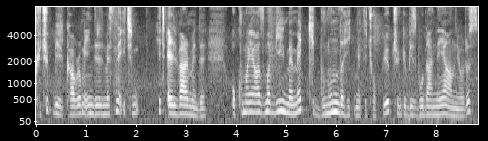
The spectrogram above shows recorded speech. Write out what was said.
küçük bir kavrama indirilmesine içim hiç el vermedi okuma yazma bilmemek ki bunun da hikmeti çok büyük. Çünkü biz buradan neyi anlıyoruz?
